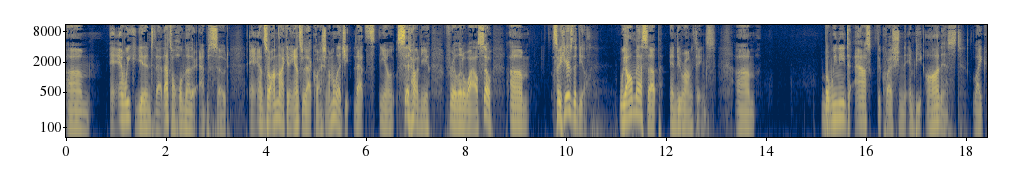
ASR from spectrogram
Um, and we could get into that. That's a whole nother episode. And so I'm not going to answer that question. I'm going to let you, that's, you know, sit on you for a little while. So, um, so here's the deal we all mess up and do wrong things. Um, but we need to ask the question and be honest. Like,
